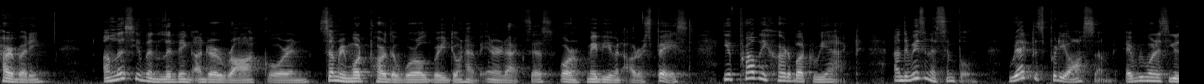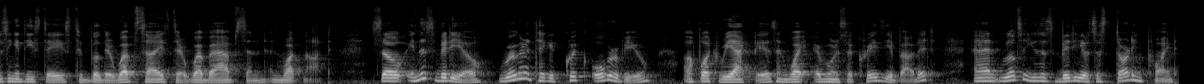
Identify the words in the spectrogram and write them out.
Hi everybody. Unless you've been living under a rock or in some remote part of the world where you don't have internet access, or maybe even outer space, you've probably heard about React. And the reason is simple. React is pretty awesome. Everyone is using it these days to build their websites, their web apps, and, and whatnot. So in this video, we're going to take a quick overview of what React is and why everyone is so crazy about it. And we also use this video as a starting point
